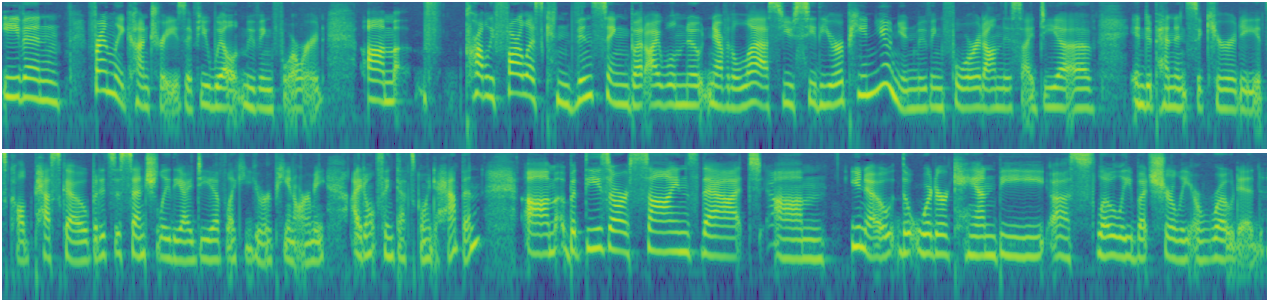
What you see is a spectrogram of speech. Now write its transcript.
even friendly countries, if you will, moving forward. Um, probably far less convincing, but I will note nevertheless, you see the European Union moving forward on this idea of independent security. It's called PESCO, but it's essentially the idea of like a European army. I don't think that's going to happen. Um, but these are signs that um, you know, the order can be uh, slowly but surely eroded,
